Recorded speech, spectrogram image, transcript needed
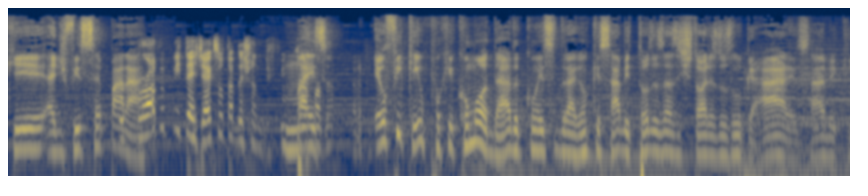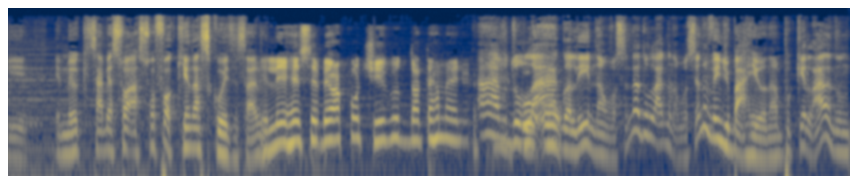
que é difícil separar. O próprio Peter Jackson tá deixando de tá Mas- Eu fiquei um pouco incomodado com esse dragão que sabe todas as histórias dos lugares, sabe? Que ele meio que sabe a sua, a sua foquinha das coisas, sabe? Ele recebeu a contigo da Terra-média. Ah, do O- lago ali. Não, você não é do lago, não. Você não vem de barril, não. Porque lá não-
